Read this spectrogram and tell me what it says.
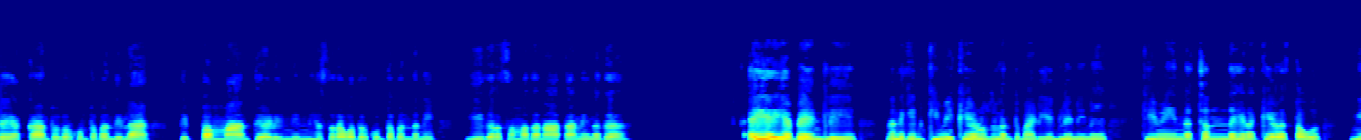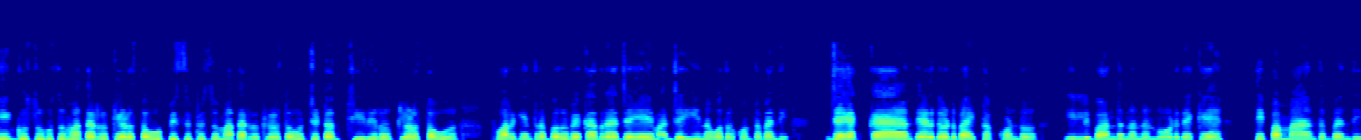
ಜಯಕ್ಕ ಅಂತ ಒದರ್ಕೊಂತ ಬಂದಿಲ್ಲ, ತಿಪ್ಪಮ್ಮ ಅಂತ ಹೇಳಿ ನಿನ್ನ ಹೆಸರ ಒದರ್ಕೊಂತ ಬಂದನಿ. ಈಗರ ಸಮಾಧಾನ ಆತ ನಿನಗ? ಅಯ್ಯಯ್ಯ ಬೇಂಡ್ಲಿ ನನಗೇನು ಕಿವಿ ಕೇಳೋದಿಲ್ಲ ಅಂತ ಮಾಡಿ. ಏನ್ಲಿ ನೀನು? ಕಿವಿಯಿಂದ ಚಂದಗಿನ ಕೇಳ್ತಾವು ನೀ ಗುಸು ಗುಸು ಮಾತಾಡೋ ಕೇಳ್ತಾವು ಬಿಸಿ ಬಿಸಿ ಮಾತಾಡೋ ಕೇಳ್ತಾವು ಚಿಟನ್ ಚೀರಿರು ಕೇಳ್ತಾವು ಹೊರಗಿಂತ್ರ ಬರಬೇಕಾದ್ರೆ ಜಯ, ಜೈನ ಒದರ್ಕೊಂತ ಬಂದಿ. ಜಯಕ್ಕ ಅಂತೇಳಿ ದೊಡ್ಡ ಬಾಯಿ ತಕ್ಕೊಂಡು ಇಲ್ಲಿ ಬಂದು ನನ್ನ ನೋಡಿದಕ್ಕೆ ತಿಪ್ಪಮ್ಮ ಅಂತ ಬಂದಿ.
